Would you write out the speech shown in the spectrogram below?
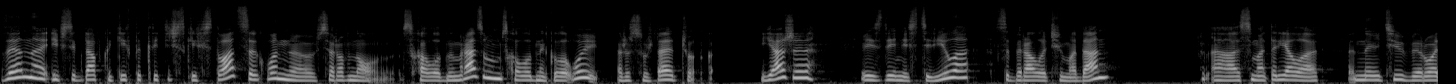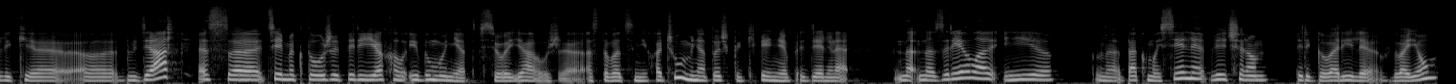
зена, и всегда в каких-то критических ситуациях он э, все равно с холодным разумом, с холодной головой рассуждает четко. Я же весь день истерила, собирала чемодан, а, смотрела на YouTube ролики э, Дудя с э, теми, кто уже переехал, и думаю, нет, все, я уже оставаться не хочу, у меня точка кипения предельная на назрела, и э, так мы сели вечером, переговорили вдвоем,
